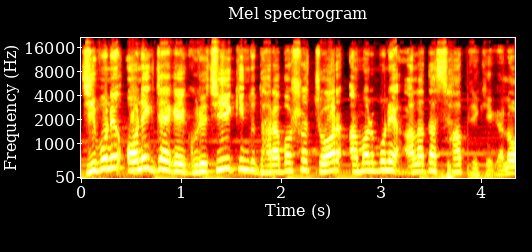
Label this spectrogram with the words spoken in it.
জীবনে অনেক জায়গায় ঘুরেছি, কিন্তু ধারাবর্ষা চর আমার মনে আলাদা ছাপ রেখে গেল।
